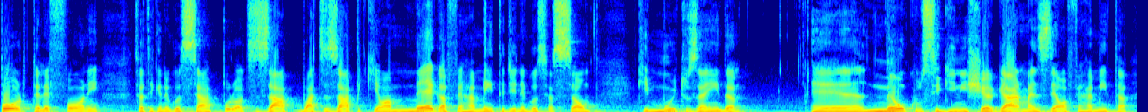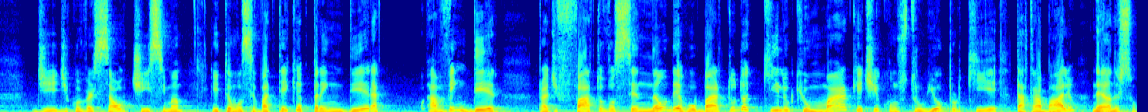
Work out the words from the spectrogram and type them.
por telefone, você vai ter que negociar por WhatsApp, WhatsApp que é uma mega ferramenta de negociação que muitos ainda é, não conseguiram enxergar, mas é uma ferramenta de, de conversão altíssima. Então você vai ter que aprender a, a vender para de fato você não derrubar tudo aquilo que o marketing construiu, porque dá trabalho, né, Anderson?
